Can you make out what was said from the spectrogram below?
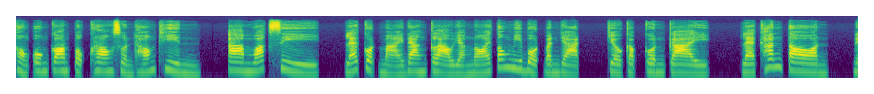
ขององค์กรปกครองส่วนท้องถิ่น ตามวรรคสี่และกฎหมายดังกล่าวอย่างน้อยต้องมีบทบัญญัติ เกี่ยวกับกลไก และขั้นตอน ใน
